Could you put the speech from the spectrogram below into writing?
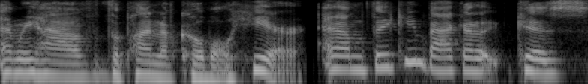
and we have the planet of Kobol here. And I'm thinking back at it because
